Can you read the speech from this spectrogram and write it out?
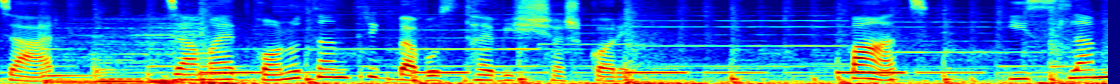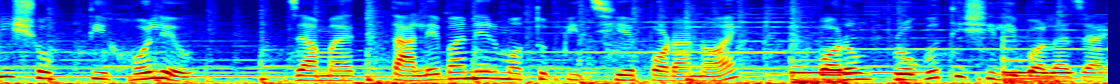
চার, জামায়াত গণতান্ত্রিক ব্যবস্থায় বিশ্বাস করে। পাঁচ, ইসলামী শক্তি হলেও জামায়াত তালেবানের মতো পিছিয়ে পড়া নয়, বরং প্রগতিশীলী বলা যায়।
